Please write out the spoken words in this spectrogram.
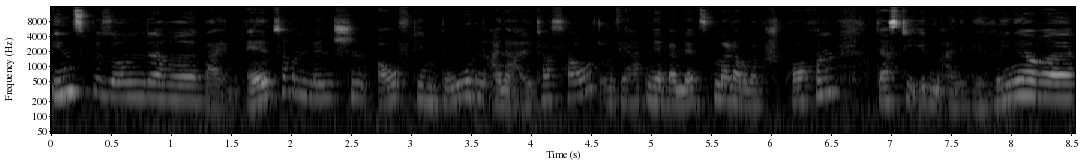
insbesondere beim älteren Menschen auf dem Boden einer Altershaut. Und wir hatten ja beim letzten Mal darüber gesprochen, dass die eben eine geringere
